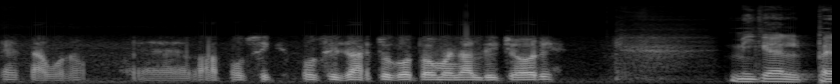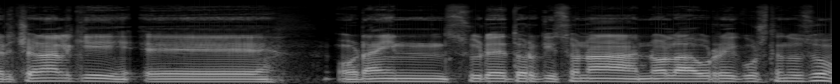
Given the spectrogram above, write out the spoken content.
eta bueno, e, ba, pozik, pozik hartuko tomen alditxo hori. Mikel, pertsonalki, e, orain zure etorkizuna nola aurre ikusten duzu?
